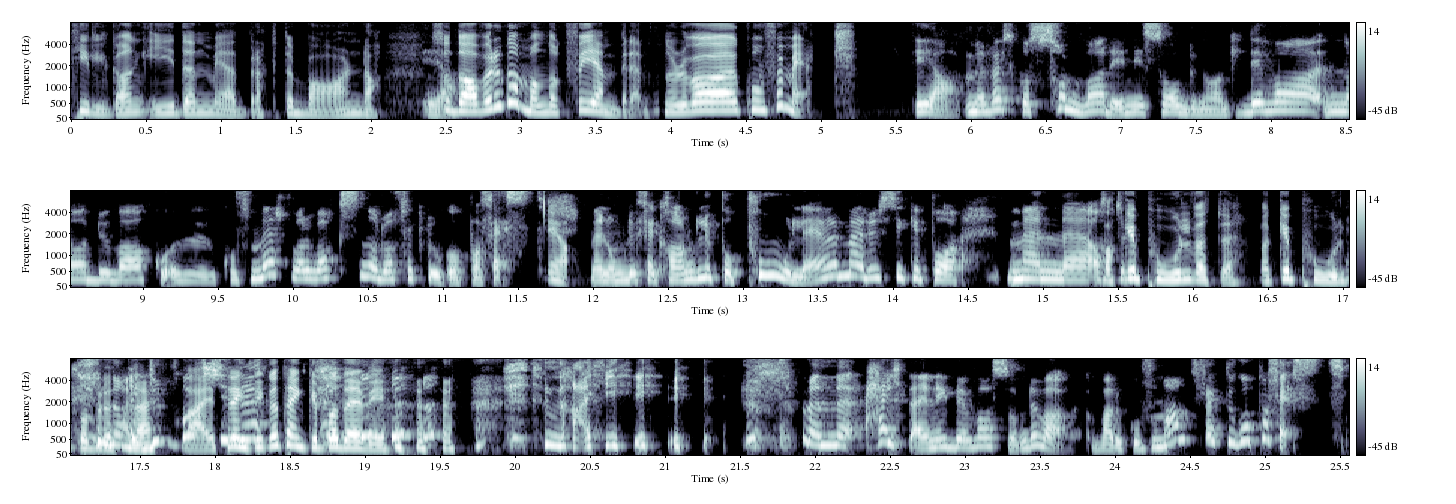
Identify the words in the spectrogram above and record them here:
tilgang i den medbrakte baren, da. Ja. Så da var du gammel nok for hjemmebrent når du var konfirmert. Ja, men vet du hva, sånn var det inne i Sogn òg. Det var når du var konfirmert, var du voksen, og da fikk du gå på fest. Ja. Men om du fikk handle på polet, er jeg mer usikker på. Men at Var ikke ikke pol, vet du. Var ikke pol på brøttene. Nei, Nei, trengte ikke å tenke på det, vi. Nei! Men eh, helt enig, det var sånn det var. Var du konfirmant, fikk du gå på fest.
